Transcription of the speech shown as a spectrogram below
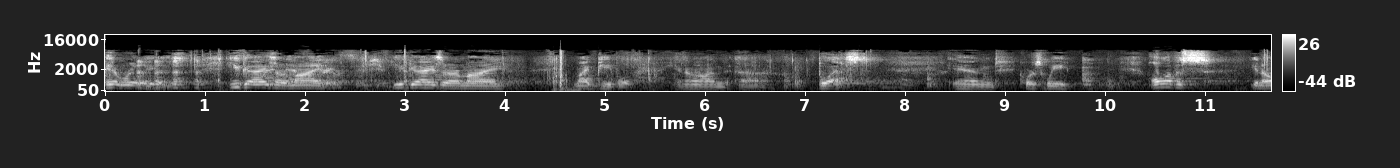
It really is. You guys are my. You guys are my my people. You know, uh, I'm blessed and of course we all of us you know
